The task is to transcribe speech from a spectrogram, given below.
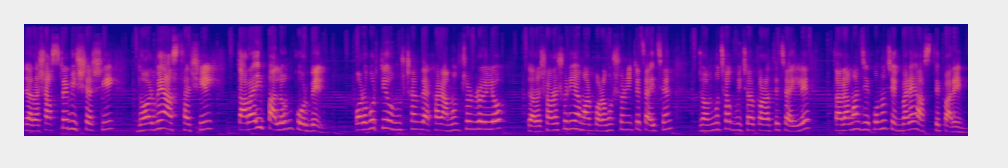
যারা শাস্ত্রে বিশ্বাসী, ধর্মে আস্থাশীল, তারাই পালন করবেন। পরবর্তী অনুষ্ঠান দেখার আমন্ত্রণ রইল। যারা সরাসরি আমার পরামর্শ নিতে চাইছেন, জন্মছক বিচার করাতে চাইলে তারা আমার যে কোনো চেম্বারে আসতে পারেন।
